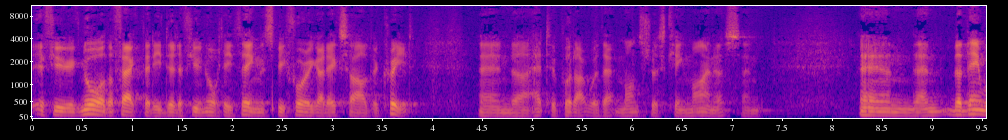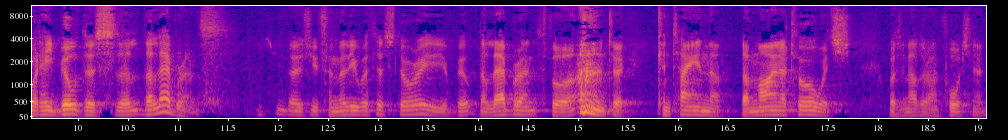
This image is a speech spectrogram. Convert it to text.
if you ignore the fact that he did a few naughty things before he got exiled to Crete and uh, had to put up with that monstrous King Minos, and, and, and but then what he built this, the, the labyrinth. Those you familiar with this story, you built the labyrinth for to contain the, the Minotaur, which was another unfortunate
